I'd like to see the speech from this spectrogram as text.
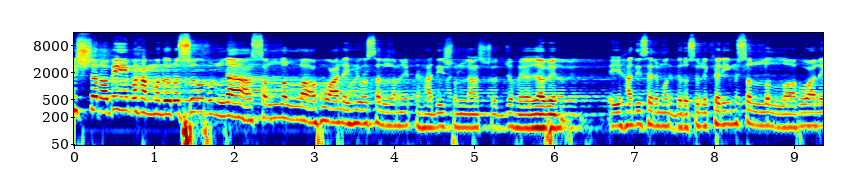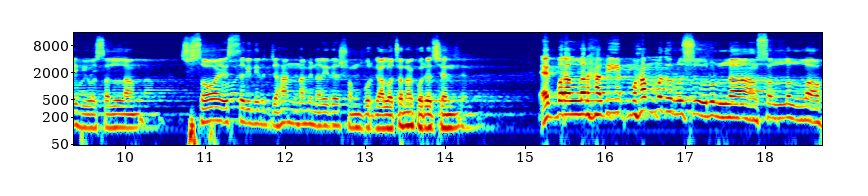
বিশ্ব নবী মোহাম্মদ রসুল্লাহ সাল্লাহ আলহি ওসাল্লামের একটা হাদিস শুনলে আশ্চর্য হয়ে যাবেন। এই হাদিসের মধ্যে রসুল করিম সাল্লাহ আলহি ওসাল্লাম ছয় শ্রেণির জাহান নামে নারীদের সম্পর্কে আলোচনা করেছেন। একবার আল্লাহর হাবিব মুহাম্মদুর রসুল্লাহ সাল্লাহ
